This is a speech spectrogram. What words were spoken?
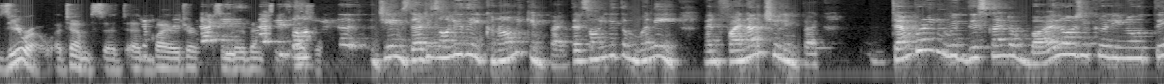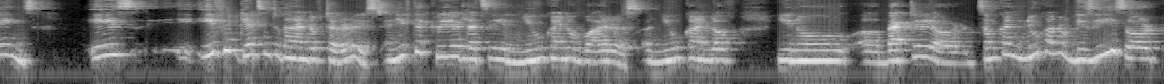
zero attempts at, at yeah, bioterrorism that, is, that is only the, James, that is only the economic impact. That's only the money and financial impact. Tampering with this kind of biological, you know, things is if it gets into the hand of terrorists and if they create, let's say, a new kind of virus, a new kind of, you know, uh, bacteria or some kind new kind of disease or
